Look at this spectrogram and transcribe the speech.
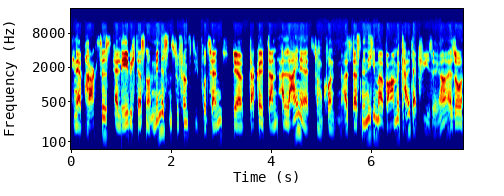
in der Praxis erlebe ich das noch mindestens zu 50 Prozent. Der dackelt dann alleine zum Kunden. Also das nenne ich immer warme Kalterquise. Ja? Also,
